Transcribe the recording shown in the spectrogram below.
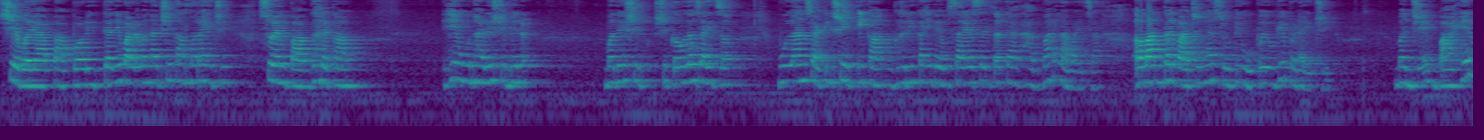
शेवया पापड इत्यादी वाळवणाची कामं राहायची. स्वयंपाक घरकाम. हे उन्हाळी शिबिरमध्ये शिक शिकवलं जायचं. मुलांसाठी शेती काम घरी काही व्यवसाय असेल तर त्यात हातभार लावायचा. अवांतर वाचण्यास सुटी उपयोगी पडायची. म्हणजे बाहेर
